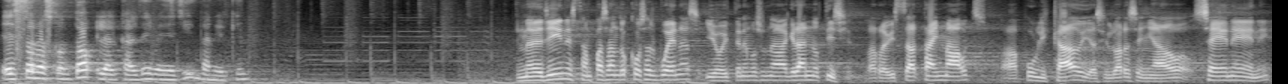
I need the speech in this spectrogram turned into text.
Esto nos contó el alcalde de Medellín, Daniel Quintana. En Medellín están pasando cosas buenas y hoy tenemos una gran noticia. La revista Time Out ha publicado, y así lo ha reseñado CNN,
